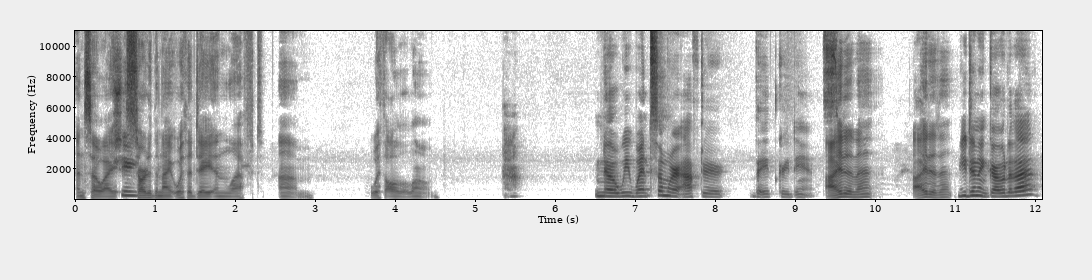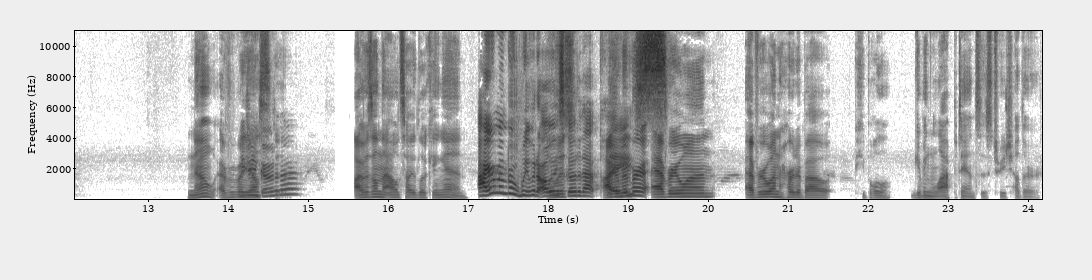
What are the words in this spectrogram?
and so I She- started the night with a date and left um, with all alone. no, we went somewhere after the eighth grade dance. I didn't. I didn't. you didn't go to that. No, everybody You didn't else. go to did. that. I was on the outside looking in. I remember we would always was- go to that place. I remember everyone everyone heard about people giving lap dances to each other.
